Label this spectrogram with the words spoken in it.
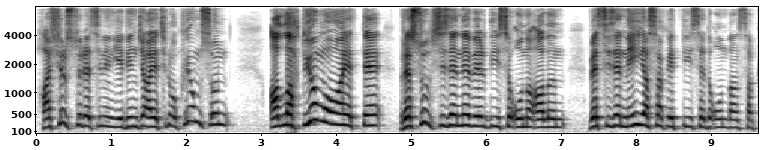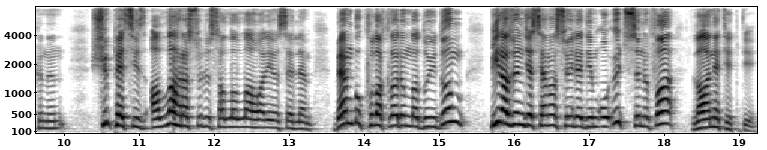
Haşr suresinin 7. ayetini okuyor musun? Allah diyor mu o ayette Resul size ne verdiyse onu alın ve size neyi yasak ettiyse de ondan sakının. Şüphesiz Allah Resulü sallallahu aleyhi ve sellem ben bu kulaklarımla duydum biraz önce sana söylediğim o üç sınıfa lanet etti.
